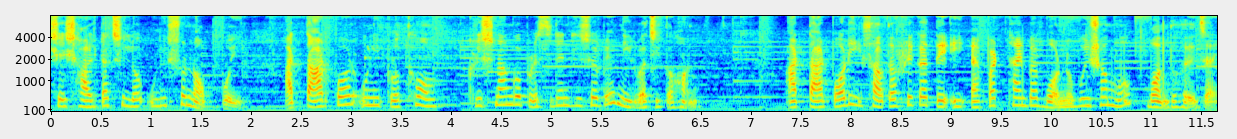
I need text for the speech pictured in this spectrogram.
সেই সালটা ছিল উনিশশো নব্বই। আর তারপর উনি প্রথম কৃষ্ণাঙ্গ প্রেসিডেন্ট হিসেবে নির্বাচিত হন। আর তারপরই সাউথ আফ্রিকাতে এই অ্যাপার্থাইড বা বর্ণবৈষম্য বন্ধ হয়ে যায়।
